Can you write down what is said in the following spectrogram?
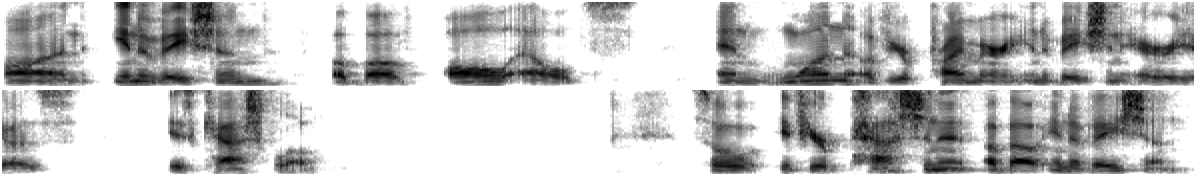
on innovation above all else and one of your primary innovation areas is cash flow. So if you're passionate about innovation,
